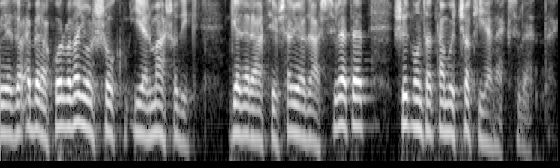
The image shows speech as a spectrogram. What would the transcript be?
ez a, ebben a korban nagyon sok ilyen második generációs előadás született, sőt mondhatnám, hogy csak ilyenek születtek.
